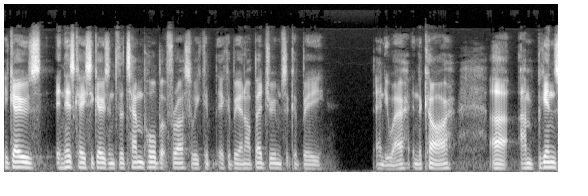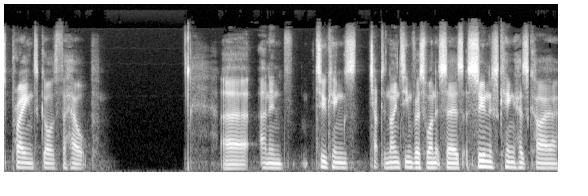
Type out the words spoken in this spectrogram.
He goes, in his case, he goes into the temple, but for us, we could, it could be in our bedrooms, it could be anywhere, in the car, uh, and begins praying to God for help. Uh, and in 2 Kings chapter 19, verse 1, it says, As soon as King Hezekiah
